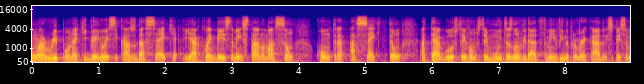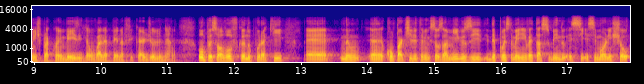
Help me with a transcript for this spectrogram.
com a Ripple, né, que ganhou esse caso da SEC, e a Coinbase também está numa ação contra a SEC. Então, até agosto aí vamos ter muitas novidades também vindo para o mercado, especialmente para a Coinbase, então vale a pena ficar de olho nela. Bom, pessoal, vou ficando por aqui. É, não, é, compartilhe também com seus amigos e, e, depois também a gente vai estar subindo esse, esse Morning Show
